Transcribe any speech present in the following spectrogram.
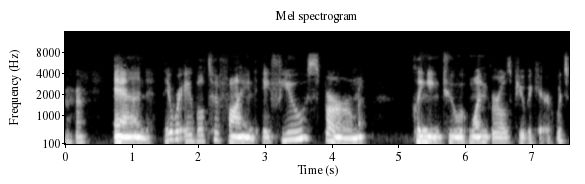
hmm And they were able to find a few sperm clinging to one girl's pubic hair, which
